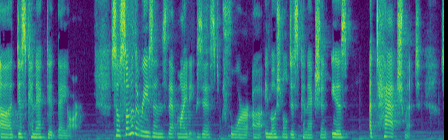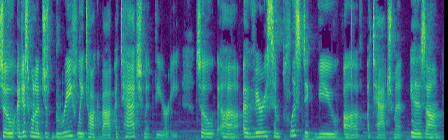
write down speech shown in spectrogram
uh, disconnected they are. So, some of the reasons that might exist for uh, emotional disconnection is attachment. So, I just want to just briefly talk about attachment theory. So, uh, a very simplistic view of attachment is um,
